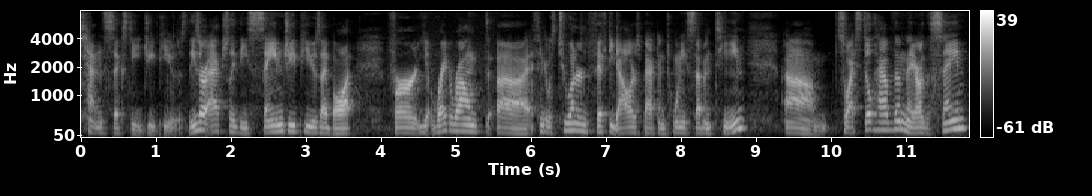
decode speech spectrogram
1060 GPUs. These are actually the same GPUs I bought for right around, uh, I think it was $250 back in 2017. Um, so I still have them. They are the same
